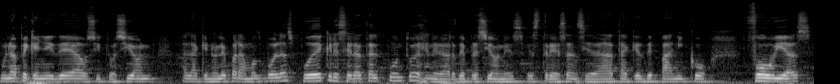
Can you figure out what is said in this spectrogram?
una pequeña idea o situación a la que no le paramos bolas puede crecer a tal punto de generar depresiones, estrés, ansiedad, ataques de pánico, fobias,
